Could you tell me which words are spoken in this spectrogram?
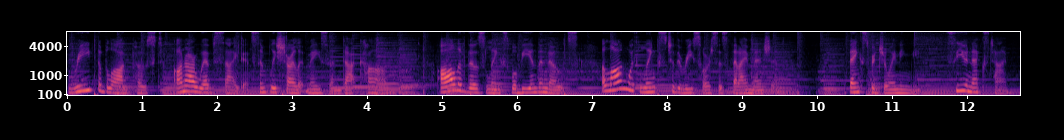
read the blog post on our website at simplycharlottemason.com. All of those links will be in the notes, along with links to the resources that I mentioned. Thanks for joining me. See you next time.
